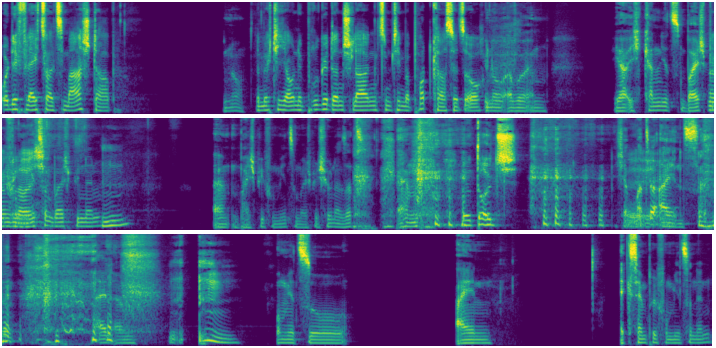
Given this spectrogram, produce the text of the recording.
oder vielleicht so als Maßstab. genau, Da möchte ich auch eine Brücke dann schlagen zum Thema Podcast jetzt auch. genau, aber ähm, ja, ich kann jetzt ein Beispiel Ja, von mir gleich. zum Beispiel nennen. Hm? Ähm, ein Beispiel von mir zum Beispiel, schöner Satz. ähm, Deutsch. ich habe Äh. Mathe 1. Nein, ähm, um jetzt so ein Exempel von mir zu nennen.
